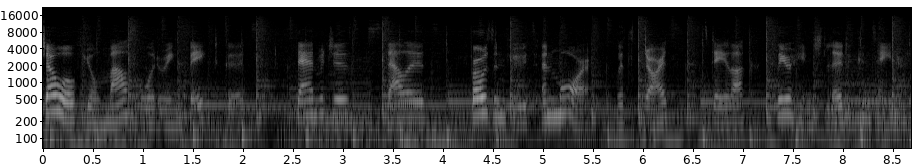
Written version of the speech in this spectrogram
Show off your mouth-watering baked goods, sandwiches, salads, frozen foods, and more with Dart's StayLock Clear Hinge Lid Containers.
